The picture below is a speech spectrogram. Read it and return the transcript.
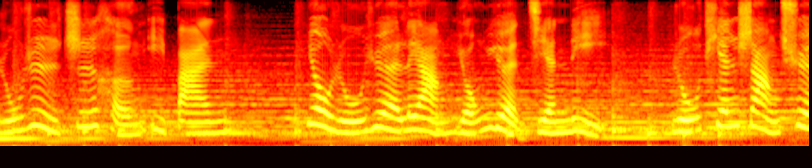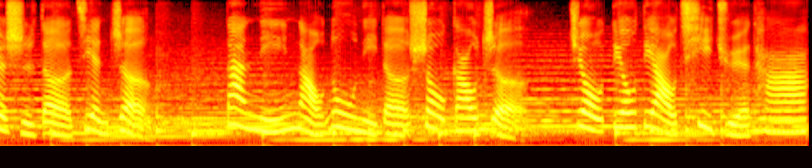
如日之恒一般，又如月亮永远坚立，如天上确实的见证。但你恼怒你的受膏者，就丢掉弃绝他；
